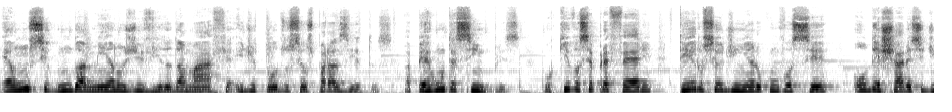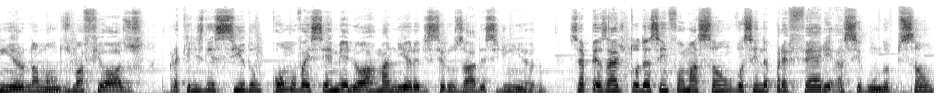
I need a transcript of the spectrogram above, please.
é um segundo a menos de vida da máfia e de todos os seus parasitas. A pergunta é simples: o que você prefere, ter o seu dinheiro com você ou deixar esse dinheiro na mão dos mafiosos para que eles decidam como vai ser melhor maneira de ser usado esse dinheiro. Se apesar de toda essa informação você ainda prefere a segunda opção,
